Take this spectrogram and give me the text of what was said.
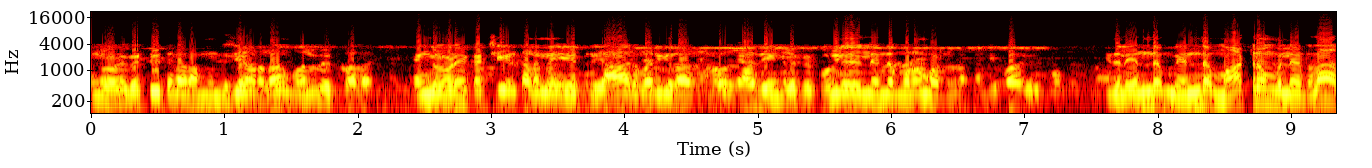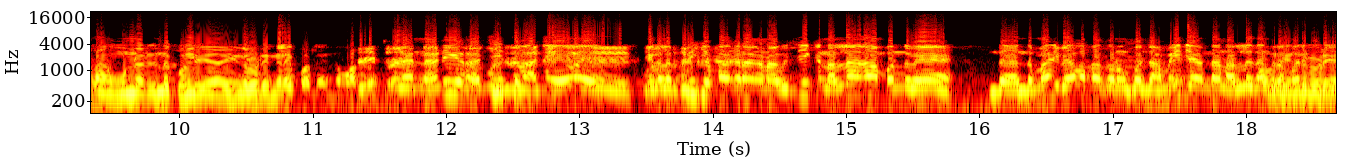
எங்களுடைய வெற்றி தலைவர் அண்ணன் விஜய் அவர்கள் தான் முதல் வேட்பாளர். எங்களுடைய கட்சியின் தலைமை ஏற்று யார் வருகிறார்களோ அது எங்களுக்கு கொள்கையில் எந்த முரண்பாடுகளும் கண்டிப்பாக இருக்கும் இதுல எந்த எந்த மாற்றமும் இல்லைன்றதா நாங்க முன்னாடி இருந்த கொள்கை எங்களுடைய நிலைப்பாட்டில் எந்த மாற்றம் நடிகர் அஜித் வந்து எங்களை பிரிக்க பாக்குறாங்க நான் விஜய்க்கு நல்லதான் பண்ணுவேன். இந்த இந்த மாதிரி வேலை பார்க்கறவங்க கொஞ்சம் அமைதியா இருந்தா நல்லது எங்களுடைய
